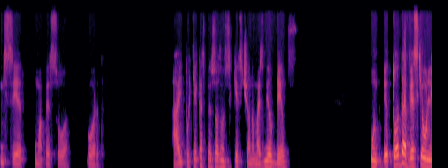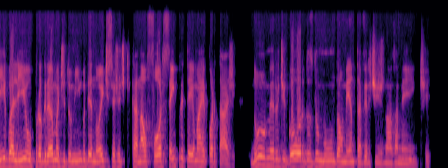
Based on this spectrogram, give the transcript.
em ser uma pessoa gorda. Aí por que, que as pessoas não se questionam? Mas, meu Deus, eu, toda vez que eu ligo ali o programa de domingo de noite, seja de que canal for, sempre tem uma reportagem. Número de gordos do mundo aumenta vertiginosamente.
